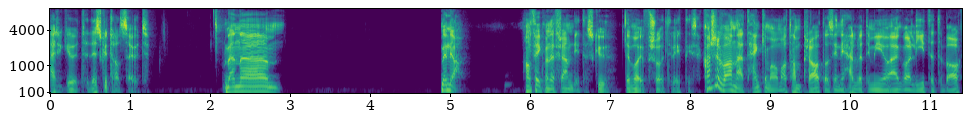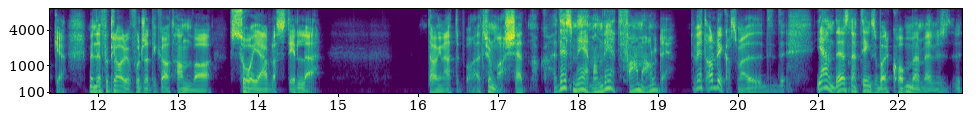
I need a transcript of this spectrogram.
Herregud, det skulle tatt seg ut. Men uh, Men ja. Han fikk meg det frem dit jeg skulle. Det var jo for så vidt det viktigste. Kanskje det var når jeg tenker meg om at han prata sin i helvete mye, og jeg ga lite tilbake. Men det forklarer jo fortsatt ikke at han var så jævla stille dagen etterpå. Jeg tror det må ha skjedd noe. Det er det som er, man vet faen meg aldri. Du vet aldri hva som er Igjen, det er sånne ting som bare kommer med Det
